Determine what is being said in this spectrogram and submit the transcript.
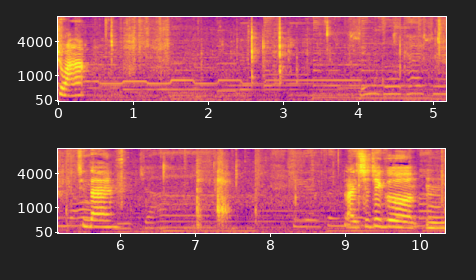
吃完了，现在来吃这个，嗯，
